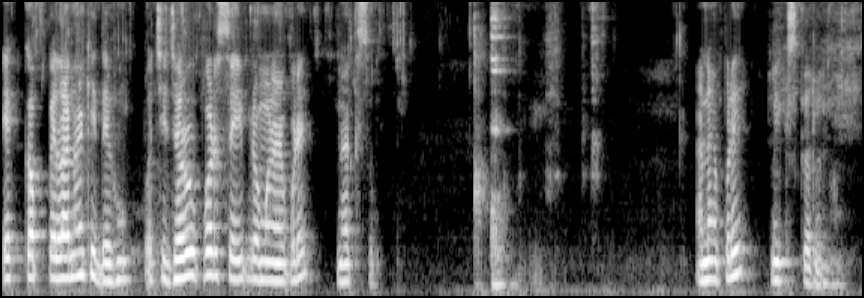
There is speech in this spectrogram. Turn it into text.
એક કપ પહેલાં નાખી દેવું પછી જરૂર પડશે એ પ્રમાણે આપણે નાખશું. અને આપણે મિક્સ કરી લઈશું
